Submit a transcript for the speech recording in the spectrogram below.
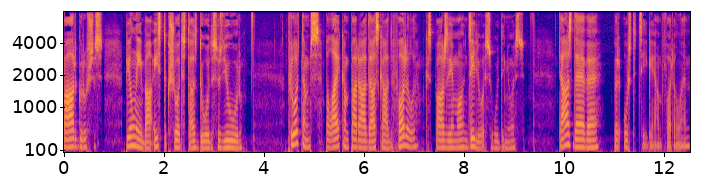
pārgrušas, pilnībā iztukšotas tās dodas uz jūru. Protams, pa laikam parādās kāda forele, kas pārziemo dziļos ūdeņos. Tās dēvē par uzticīgajām forelēm.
